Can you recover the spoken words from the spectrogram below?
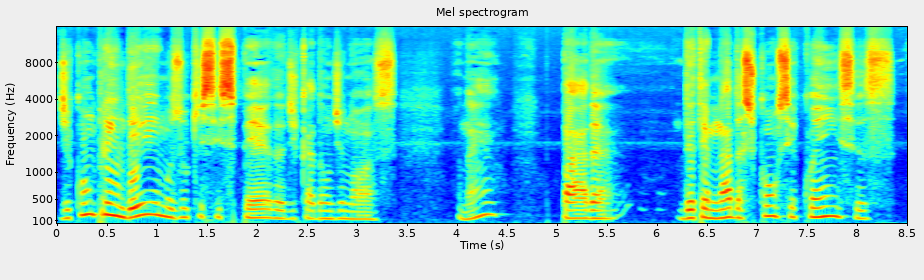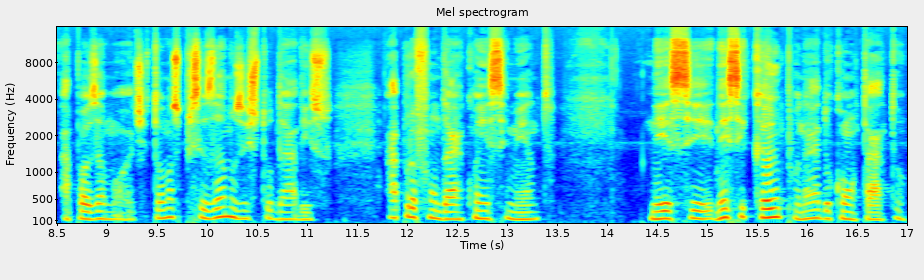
de compreendermos o que se espera de cada um de nós né, para determinadas consequências após a morte. Então nós precisamos estudar isso aprofundar conhecimento nesse, nesse campo né, do contato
